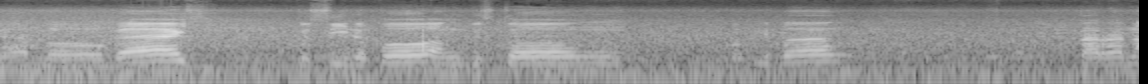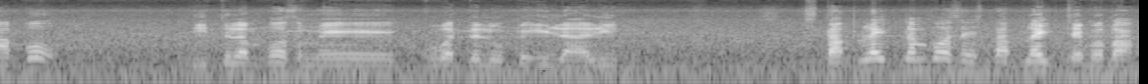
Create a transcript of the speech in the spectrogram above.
Kaya po guys, kung sino po ang gustong maglibang, tara na po. Dito lang po sa may Guadalupe ilalim. Stoplight lang po sa stoplight sa baba.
